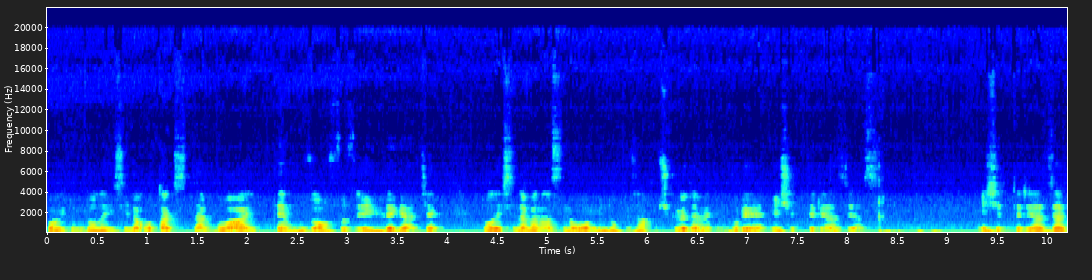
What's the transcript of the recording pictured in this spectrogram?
koydum. Dolayısıyla o taksitler bu ay Temmuz, Ağustos, Eylül'e gelecek. Dolayısıyla ben aslında 10.962 ödemedim. Buraya eşittir yazacağız eşittir yazacağız.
